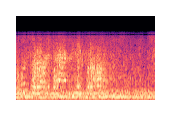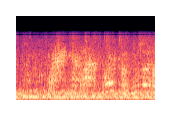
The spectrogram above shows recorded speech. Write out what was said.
Cultural de Brad e Pronto. Brad agora outro futuro.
